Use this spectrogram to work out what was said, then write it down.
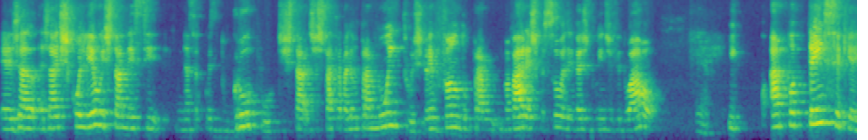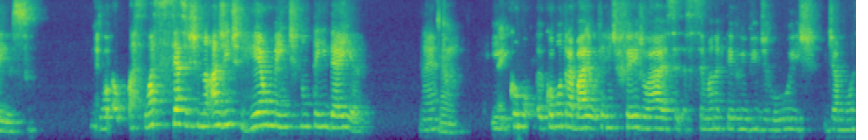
é, já, já escolheu estar nesse, nessa coisa do grupo, de estar, de estar trabalhando para muitos, levando para várias pessoas, em vez do individual. É. E a potência que é isso. É. O, o, acesso, a gente, não, a gente realmente não tem ideia. Né? E como, como o trabalho que a gente fez lá essa, essa semana que teve o envio de luz, de amor,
